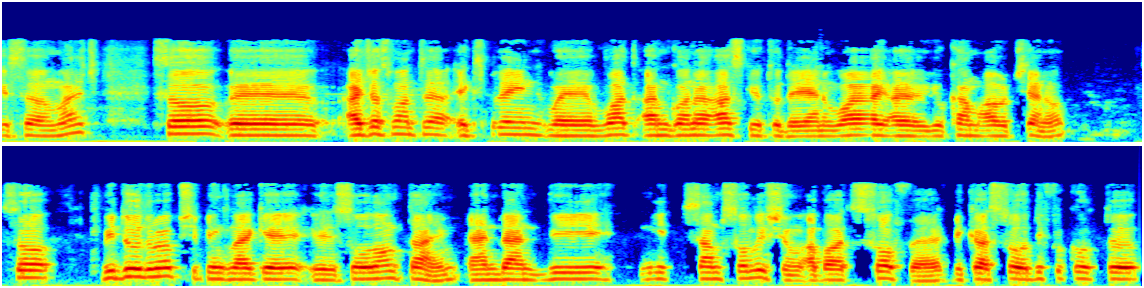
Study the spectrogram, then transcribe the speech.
you so much. So uh, I just want to explain uh, what I'm gonna ask you today and why uh, you come our channel. So we do drop shipping like a, a, so long time, and then we need some solution about software because so difficult to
